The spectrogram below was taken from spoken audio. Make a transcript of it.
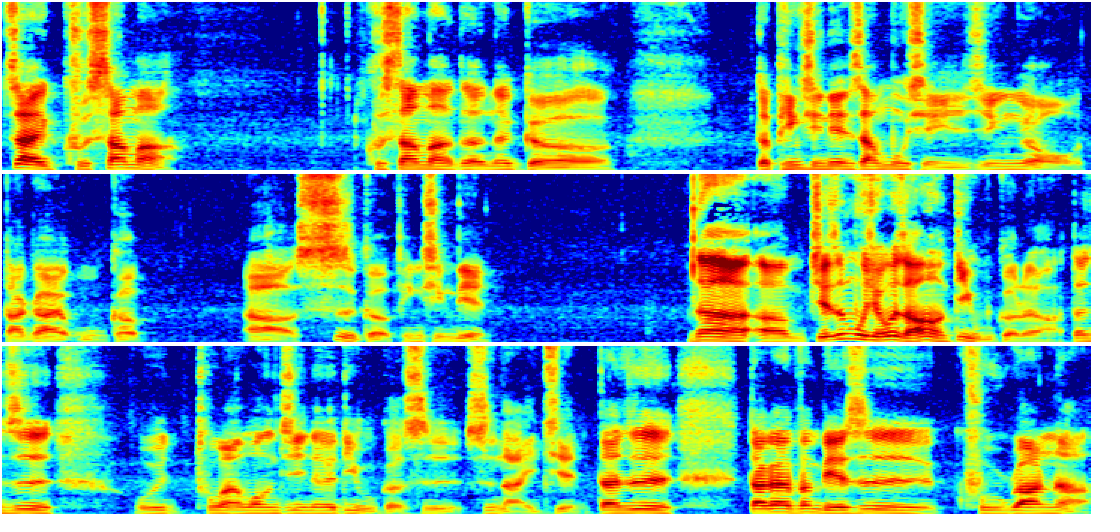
在 Kusama，Kusama 的那个的平行链上，目前已经有大概五个啊、呃、四个平行链。那呃，截至目前为止好像有第五个了啊，但是我突然忘记那个第五个是是哪一间。但是大概分别是 Kurana，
